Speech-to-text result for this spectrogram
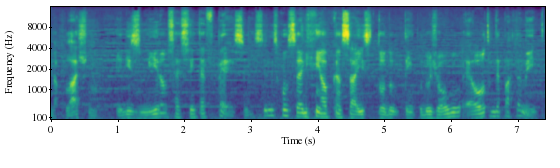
da Platinum, eles miram 60 FPS, né? Se eles conseguem alcançar isso todo o tempo do jogo, é outro departamento.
